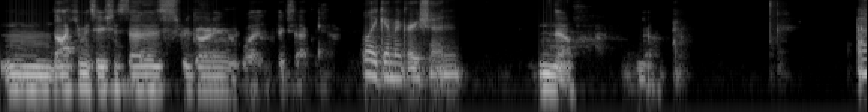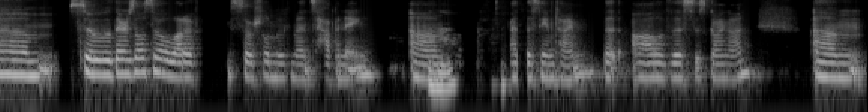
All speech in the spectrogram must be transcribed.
Mm, documentation status regarding what exactly? Like immigration? No no. Um, so there's also a lot of social movements happening um, mm-hmm. at the same time that all of this is going on. Um,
